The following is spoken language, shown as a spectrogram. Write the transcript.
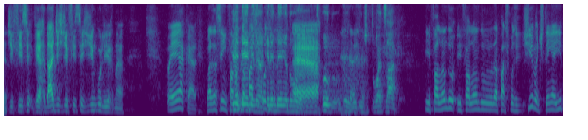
é. difíceis- verdades difíceis de engolir, né? É, cara. Mas assim, Aquele falando da meme, parte né? Aquele meme do, É. do, do- do- do- do WhatsApp. E falando, e falando da parte positiva, a gente tem aí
